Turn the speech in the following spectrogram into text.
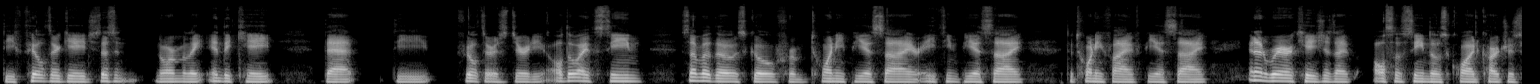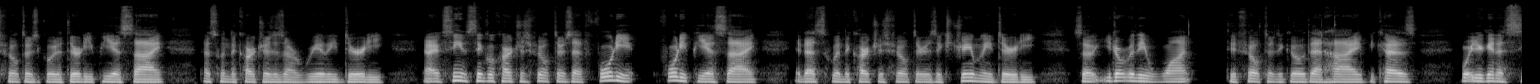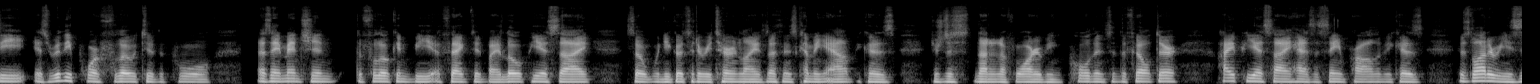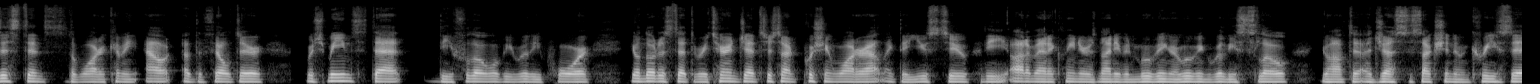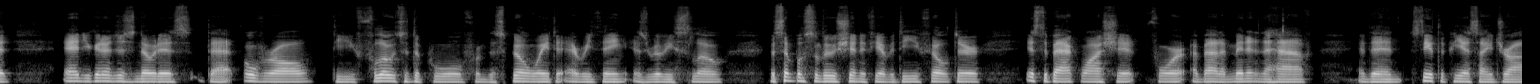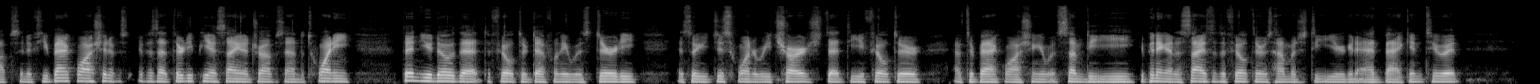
The filter gauge doesn't normally indicate that the filter is dirty. Although I've seen some of those go from 20 psi or 18 psi to 25 psi, and on rare occasions I've also seen those quad cartridge filters go to 30 psi. That's when the cartridges are really dirty. Now I've seen single cartridge filters at 40 40 psi, and that's when the cartridge filter is extremely dirty. So you don't really want the filter to go that high because what you're going to see is really poor flow to the pool. As I mentioned, the flow can be affected by low PSI. So when you go to the return lines, nothing's coming out because there's just not enough water being pulled into the filter. High PSI has the same problem because there's a lot of resistance to the water coming out of the filter, which means that the flow will be really poor. You'll notice that the return jets just aren't pushing water out like they used to. The automatic cleaner is not even moving or moving really slow. You'll have to adjust the suction to increase it. And you're going to just notice that overall, the flow to the pool from the spillway to everything is really slow. The simple solution, if you have a D filter, is to backwash it for about a minute and a half and then see if the PSI drops. And if you backwash it, if, it's at 30 PSI and it drops down to 20, then you know that the filter definitely was dirty. And so you just want to recharge that DE filter after backwashing it with some DE. Depending on the size of the filter is how much DE you're going to add back into it.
